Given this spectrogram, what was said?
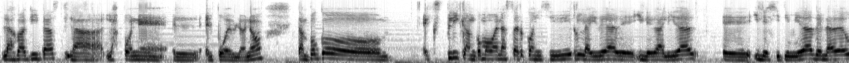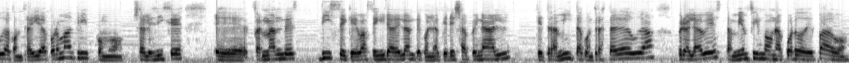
las vaquitas las pone el pueblo, ¿no? Tampoco explican cómo van a hacer coincidir la idea de ilegalidad eh, ilegitimidad de la deuda contraída por Macri. Como ya les dije, eh, Fernández dice que va a seguir adelante con la querella penal que tramita contra esta deuda, pero a la vez también firma un acuerdo de pago,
